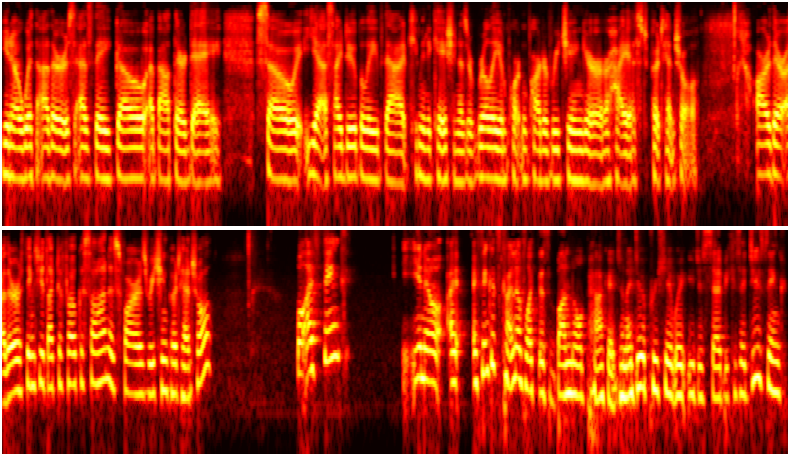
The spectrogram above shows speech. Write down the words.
you know, with others as they go about their day. So, yes, I do believe that communication is a really important part of reaching your highest potential. Are there other things you'd like to focus on as far as reaching potential? Well, I think you know, I, I think it's kind of like this bundled package. And I do appreciate what you just said because I do think,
